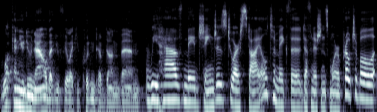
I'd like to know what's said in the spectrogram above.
What can you do now that you feel like you couldn't have done then? We have made changes to our style to make the definitions more approachable.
